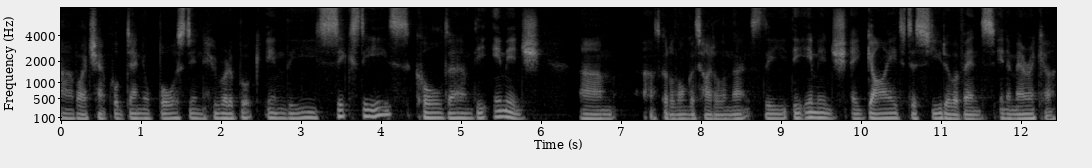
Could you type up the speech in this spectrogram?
uh, by a chap called Daniel Boorstin, who wrote a book in the 60s called um, The Image. Um, uh, it's got a longer title than that. It's the, the Image, A Guide to Pseudo Events in America.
